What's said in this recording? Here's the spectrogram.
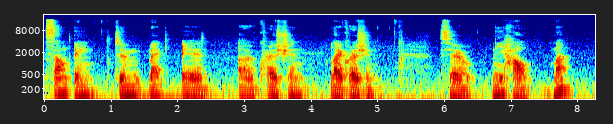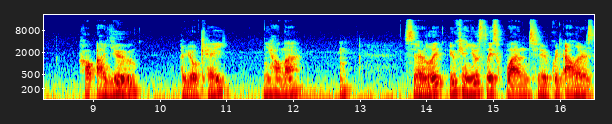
something to make it a question like question. So 你好吗? How are you? Are you okay? 你好吗? Mm. So li- you can use this one to greet others.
